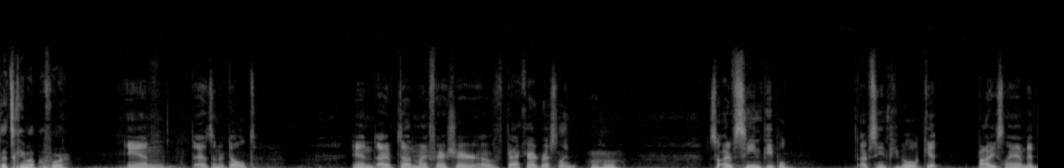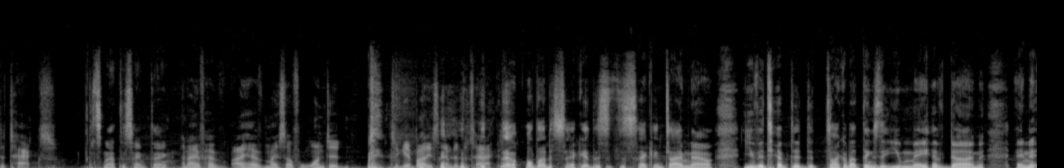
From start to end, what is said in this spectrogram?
That's came up before. and as an adult. And I've done my fair share of backyard wrestling. Mm-hmm. So I've seen people I've seen people get body slammed into tacks. It's not the same thing. And I've have I have myself wanted to get body slammed and attacked. No, hold on a second. This is the second time now you've attempted to talk about things that you may have done, and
